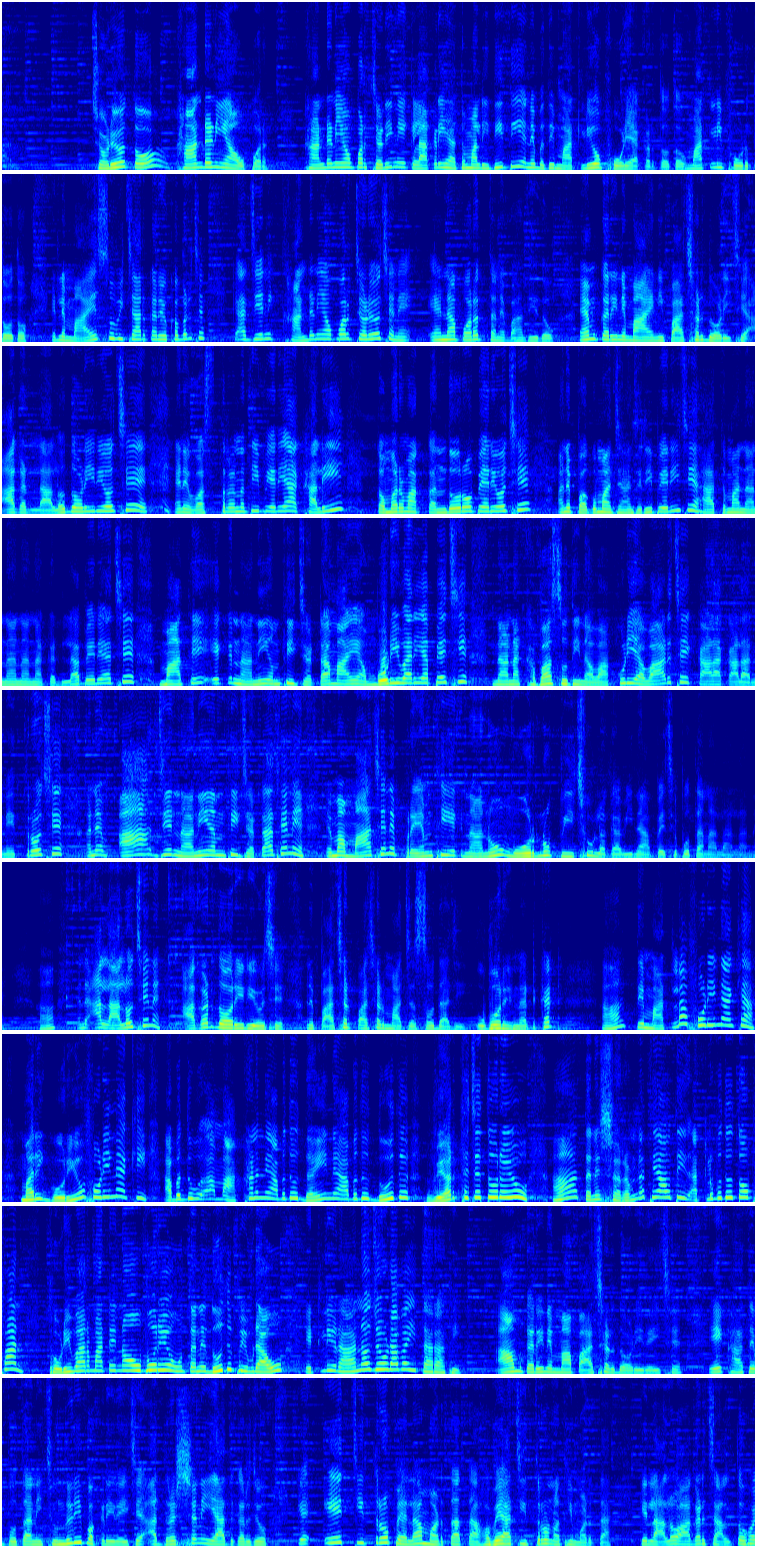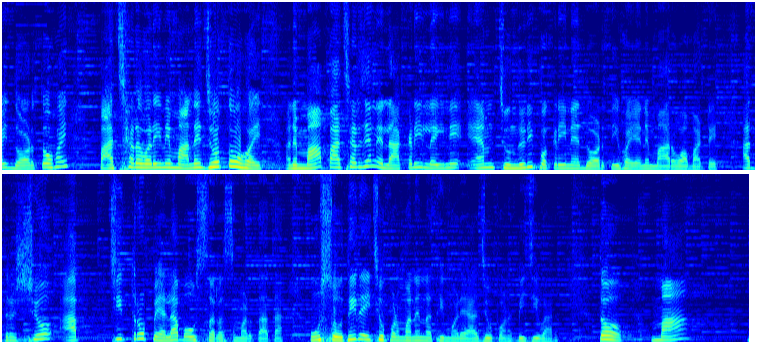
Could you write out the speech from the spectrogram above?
ચડ્યો તો ખાંડણીયા ઉપર. ખાંડણીયા ઉપર ચડીને એક લાકડી હાથમાં લીધી હતી અને બધી માટલીઓ ફોડ્યા કરતો હતો, માટલી ફોડતો હતો. એટલે માએ શું વિચાર કર્યો ખબર છે? કે આ જેની ખાંડણીઓ પર ચડ્યો છે ને, એના પર જ તને બાંધી દઉં. એમ કરીને મા એની પાછળ દોડી છે. આગળ લાલો દોડી રહ્યો છે, એને વસ્ત્ર નથી પહેર્યા, ખાલી કમરમાં કંદોરો પહેર્યો છે અને પગમાં ઝાંઝરી પહેરી છે, હાથમાં નાના નાના કડલા પહેર્યા છે, માથે એક નાની અમથી જટામાં એ અંબોડી વારી આપે છે, નાના ખભા સુધીના વાંકુડિયા વાળ છે, કાળા કાળા નેત્રો છે અને આ જે નાની અમથી જટા છે ને, એમાં માં છે ને પ્રેમથી એક નાનું મોરનું પીછું લગાવીને આપે છે પોતાના લાલાને. હા? અને આ લાલો છે ને આગળ દોરી રહ્યો છે અને પાછળ પાછળમાં જસોદાજી ઊભો રહે નટખટ હા, તે માટલા ફોડી નાખ્યા, મારી ગોરીઓ ફોડી નાખી, આ બધું, આ માખણ ને આ બધું દહીં ને આ બધું દૂધ વ્યર્થ જતું રહ્યું. હા, તને શરમ નથી આવતી? આટલું બધું તોફાન? થોડી વાર માટે ન ઊભો રહ્યો, હું તને દૂધ પીવડાવું. એટલી રાહ ન જોડાવાય તારાથી. આમ કરીને માં પાછળ દોડી રહી છે. એક હાથે પોતાની ચૂંદડી પકડી રહી છે. આ દ્રશ્યને યાદ કરજો કે એ ચિત્રો પહેલાં મળતા હતા. હવે આ ચિત્રો નથી મળતા. કે લાલો આગળ ચાલતો હોય, દોડતો હોય, પાછળ વળીને માને જોતો હોય અને મા પાછળ છે ને લાકડી લઈને એમ ચૂંદડી પકડીને દોડતી હોય એને મારવા માટે. આ દ્રશ્યો, આ ચિત્રો પહેલાં બહુ સરસ મળતા હતા. હું શોધી રહી છું પણ મને નથી મળ્યા હજુ પણ બીજી વાર. તો મા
